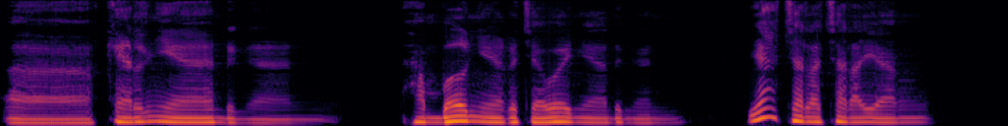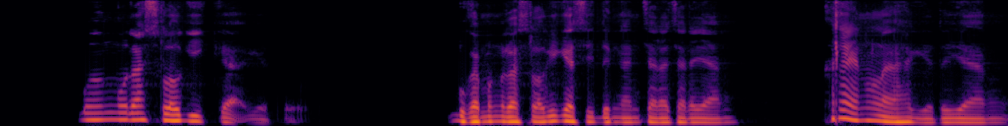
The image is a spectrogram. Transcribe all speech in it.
uh, care-nya Dengan humble-nya ke ceweknya dengan ya cara-cara yang menguras logika gitu. Bukan menguras logika sih dengan cara-cara yang keren lah gitu yang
